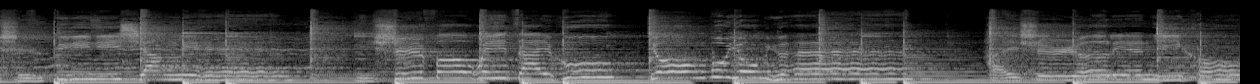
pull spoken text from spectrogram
是与你相恋，你是否会在乎永不永远？还是热恋以后，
